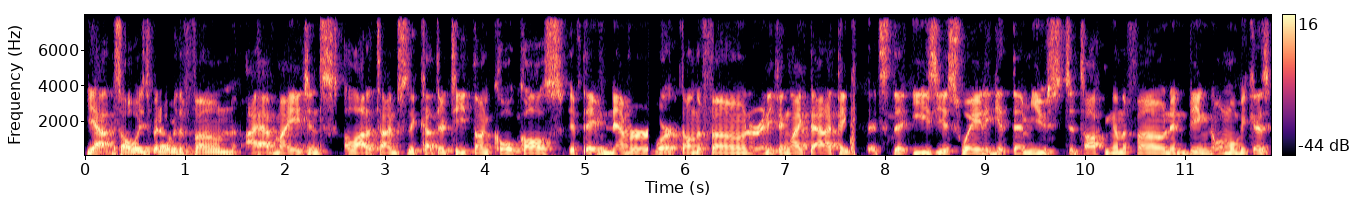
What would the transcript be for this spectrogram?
yeah, it's always been over the phone. I have my agents a lot of times they cut their teeth on cold calls. If they've never worked on the phone or anything like that, I think it's the easiest way to get them used to talking on the phone and being normal because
